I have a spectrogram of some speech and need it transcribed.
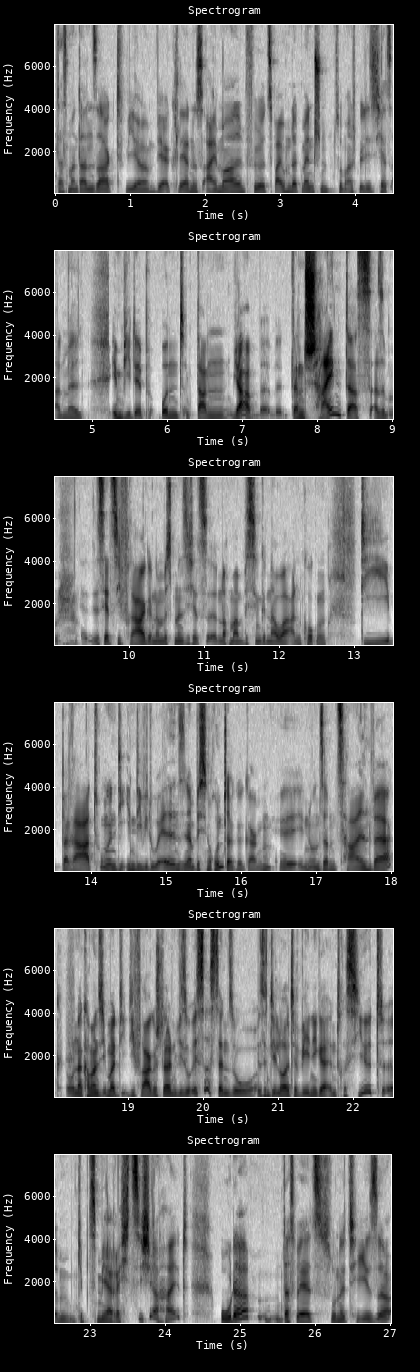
dass man dann sagt, wir, wir erklären es einmal für 200 Menschen zum Beispiel, die sich jetzt anmelden im BDIP und dann, ja, dann scheint das, also ist jetzt die Frage, ne, müsste man sich jetzt äh, noch mal ein bisschen genauer angucken. Die Beratungen, die individuellen sind ein bisschen runtergegangen äh, in unserem Zahlenwerk und da kann man sich immer die, die Frage stellen, wieso ist das denn so? Sind die Leute weniger interessiert? Ähm, Gibt es mehr Rechtssicherheit? Oder, das wäre jetzt so eine These,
